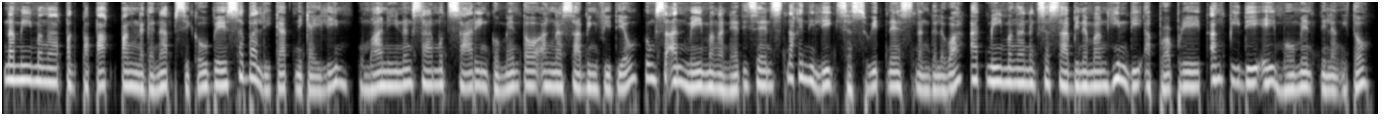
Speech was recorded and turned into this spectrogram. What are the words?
na may mga pagpapakpang naganap si Kobe sa balikat ni Kailin. Umani ng samot-saring komento ang nasabing video kung saan may mga netizens na kinilig sa sweetness ng dalawa at may mga nagsasabi namang hindi appropriate ang PDA moment nilang ito.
